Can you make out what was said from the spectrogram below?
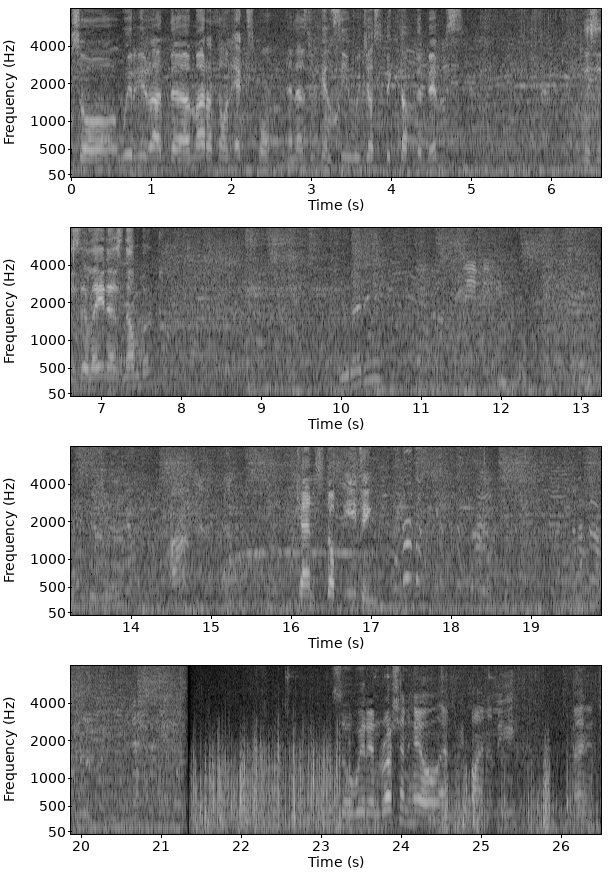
So we're here at the Marathon Expo, and as you can see, we just picked up the bibs. This is Elena's number. You ready? Can't stop eating. So we're in Russian Hill, and we finally managed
